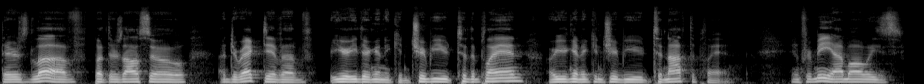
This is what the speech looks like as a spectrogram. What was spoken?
there's love, but there's also a directive of you're either going to contribute to the plan or you're going to contribute to not the plan. And for me, I'm always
